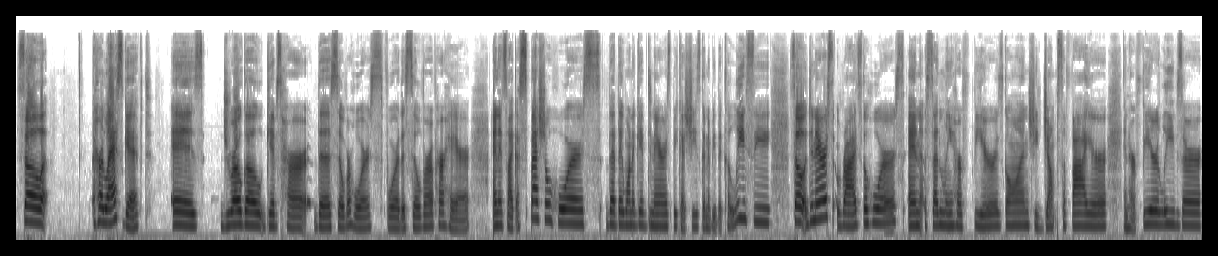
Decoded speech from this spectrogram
So her last gift is Drogo gives her the silver horse for the silver of her hair. And it's like a special horse that they want to give Daenerys because she's going to be the Khaleesi. So Daenerys rides the horse and suddenly her fear is gone. She jumps a fire and her fear leaves her.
